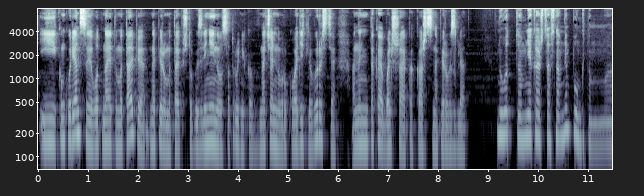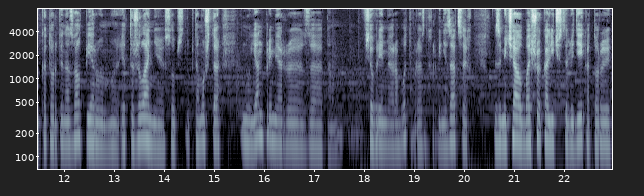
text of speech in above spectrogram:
И конкуренция вот на этом этапе, на первом этапе, чтобы из линейного сотрудника в начального руководителя вырасти, она не такая большая, как кажется на первый взгляд. Ну вот, э, мне кажется, основным пунктом, э, который ты назвал первым, э, это желание, собственно, потому что, ну, я, например, за там все время работы в разных организациях замечал большое количество людей, которые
